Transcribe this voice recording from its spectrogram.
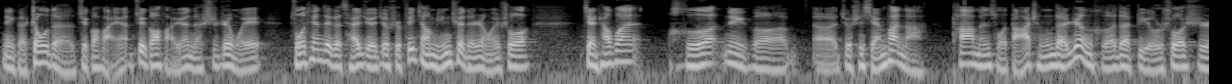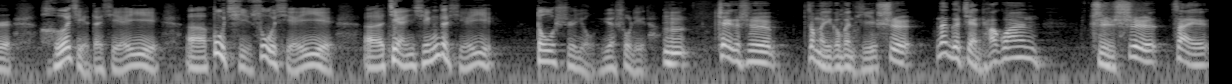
那个州的最高法院。最高法院呢是认为昨天这个裁决就是非常明确的认为说，检察官。和那个呃，就是嫌犯呐，他们所达成的任何的，比如说是和解的协议、呃不起诉协议、呃减刑的协议，都是有约束力的。嗯，这个是这么一个问题：是那个检察官只是在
